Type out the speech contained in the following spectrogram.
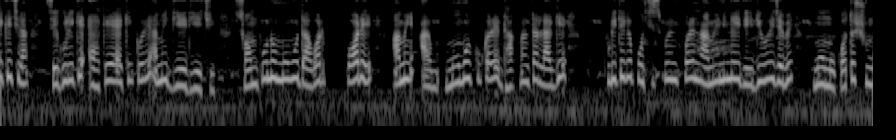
রেখেছিলাম, সেগুলিকে একে একে করে আমি দিয়ে দিয়েছি। সম্পূর্ণ মোমো দেওয়ার পরে আমি মোমোর কুকারের ঢাকনাটা লাগিয়ে কুড়ি থেকে পঁচিশ মিনিট পরে নামিয়ে নিলেই রেডি হয়ে যাবে মোমো। কত সুন্দর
